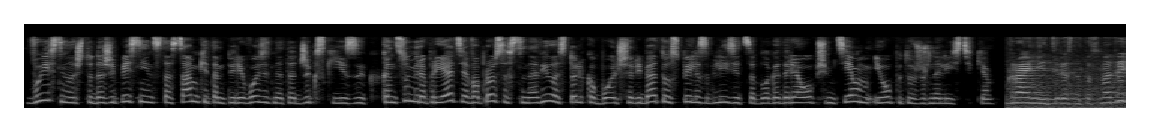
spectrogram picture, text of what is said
Выяснилось, что даже песни инстасамки там переводят на таджикский язык. К концу мероприятия вопросов становилось только больше. Ребята успели сблизиться благодаря общим темам и опыту в журналистике. Крайне интересно посмотреть,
